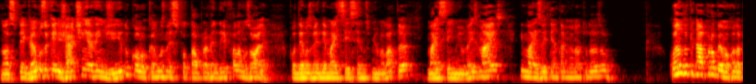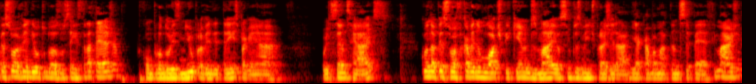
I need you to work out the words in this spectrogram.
Nós pegamos o que ele já tinha vendido, colocamos nesse total para vender e falamos: olha, podemos vender mais 600 mil na Latam, mais 100 mil na Smiles e mais 80 mil na Tudo Azul. Quando que dá problema? Quando a pessoa vendeu Tudo Azul sem estratégia, comprou 2 mil para vender 3 para ganhar 800 reais. Quando a pessoa fica vendendo lote pequeno de simplesmente para gerar e acaba matando CPF e margem.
